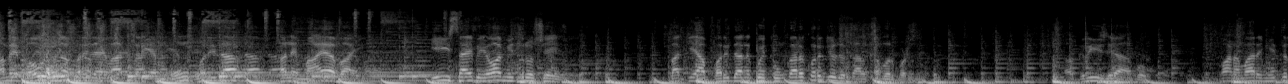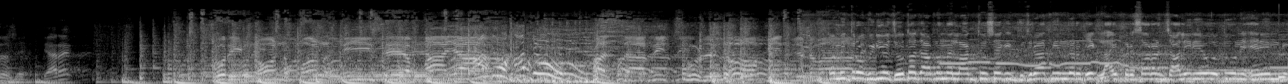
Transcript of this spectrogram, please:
અમે બહુ જુદા ફરીદાએ વાત કરી એમ. હું ફરીદા અને માયાભાઈ. એ સાહેબ એવા મિત્રો છે. બાકી આ ફરીદાને કોઈ તુંકારો કરી જોજો કાલ ખબર પડશે. અઘરી છે આ બહુ. પણ અમારી મિત્ર છે. ત્યારે છોરી નોન પણ ની છે માયા હજારી ચૂડલો તો મિત્રો, વીડિયો જોતા જ આપણને લાગતું છે કે ગુજરાતની અંદર એક લાઈવ પ્રસારણ ચાલી રહ્યું હતું અને એની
